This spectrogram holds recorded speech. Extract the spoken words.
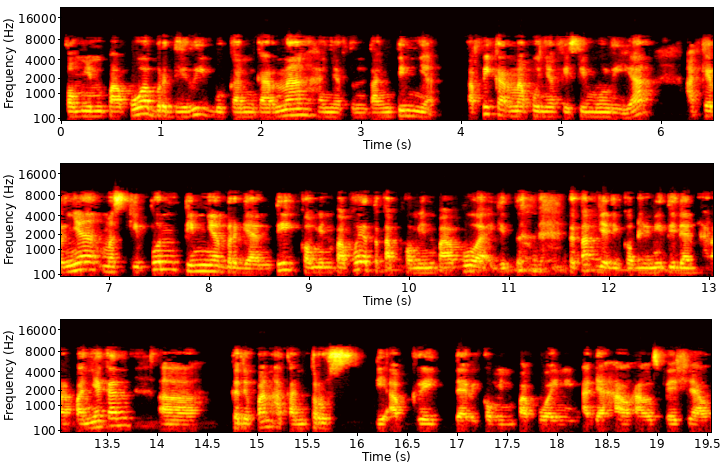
Komin Papua berdiri bukan karena hanya tentang timnya, tapi karena punya visi mulia, akhirnya meskipun timnya berganti, Komin Papua ya tetap Komin Papua gitu, tetap jadi community dan harapannya kan uh, ke depan akan terus di-upgrade dari Komin Papua ini. Ada hal-hal spesial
